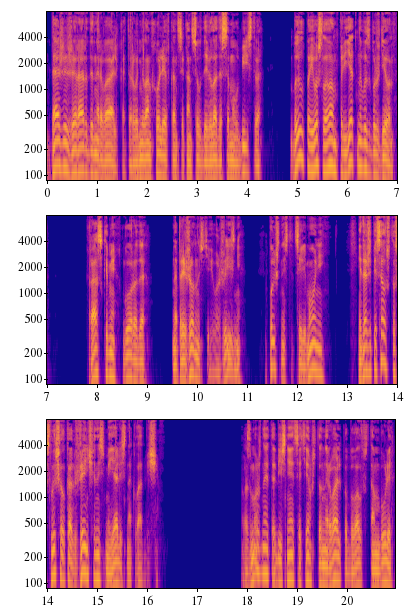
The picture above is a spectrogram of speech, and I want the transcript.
Даже Жерар де Нерваль, которого меланхолия в конце концов довела до самоубийства, был, по его словам, приятно возбужден красками города, напряженностью его жизни, пышностью церемоний и даже писал, что слышал, как женщины смеялись на кладбище. Возможно, это объясняется тем, что Нерваль побывал в Стамбуле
